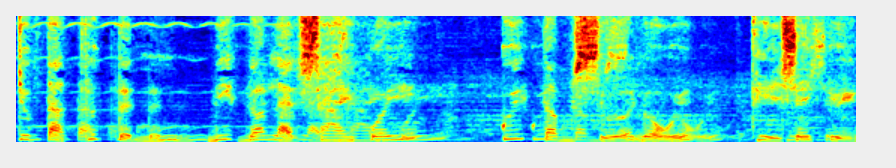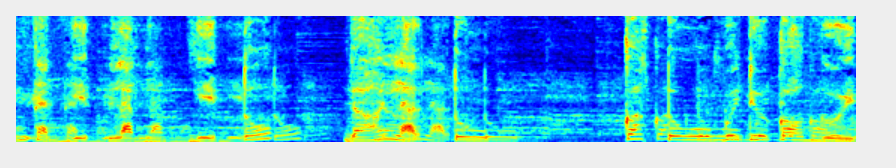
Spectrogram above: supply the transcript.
chúng ta thức tỉnh, biết đó là sai quấy, quyết tâm sửa đổi thì sẽ chuyển thành nghiệp lành, nghiệp tốt, đó là tu. Có tu mới đưa con người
